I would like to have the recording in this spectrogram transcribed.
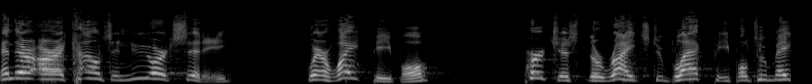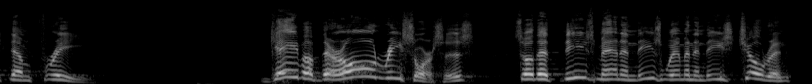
And there are accounts in New York City where white people purchased the rights to black people to make them free, gave of their own resources so that these men and these women and these children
